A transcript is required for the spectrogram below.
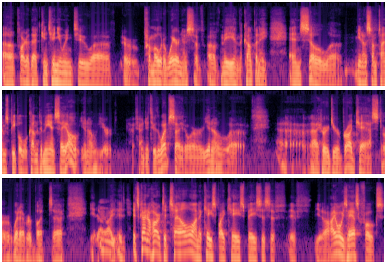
uh, part of that continuing to uh, promote awareness of, of me and the company and so uh, you know sometimes people will come to me and say oh you know you're I found you through the website, or you know, uh, uh, I heard your broadcast, or whatever. But uh, you know, mm. I, it, it's kind of hard to tell on a case by case basis. If if you know, I always ask folks,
